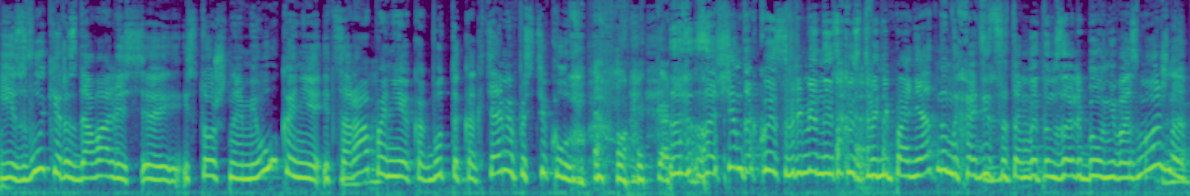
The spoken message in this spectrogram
и звуки раздавались э, истошное мяуканье и царапание, как будто когтями по стеклу. Зачем такое современное искусство, непонятно. Находиться там в этом зале было невозможно.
